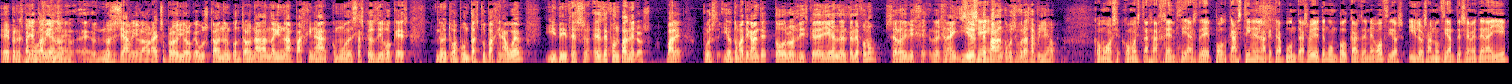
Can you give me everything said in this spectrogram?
eh, pero en España no, todavía no, eh, no sé si alguien lo habrá hecho, pero yo lo que he buscado no he encontrado nada, no hay una página como de estas que os digo, que es donde tú apuntas tu página web y te dices, es de fontaneros, vale, pues y automáticamente todos los leads que lleguen del teléfono se redirigen ahí y sí, ellos sí. te pagan como si fueras afiliado. Como, como, estas agencias de podcasting en la que te apuntas, oye, tengo un podcast de negocios y los anunciantes se meten allí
